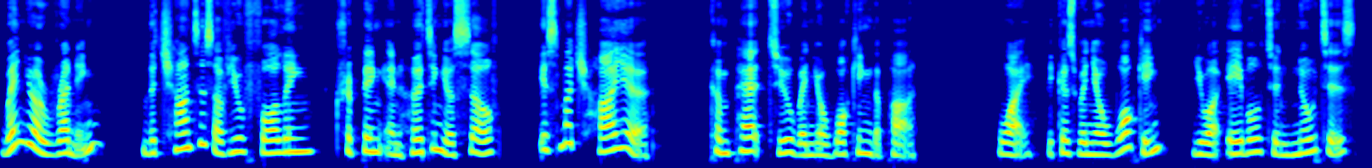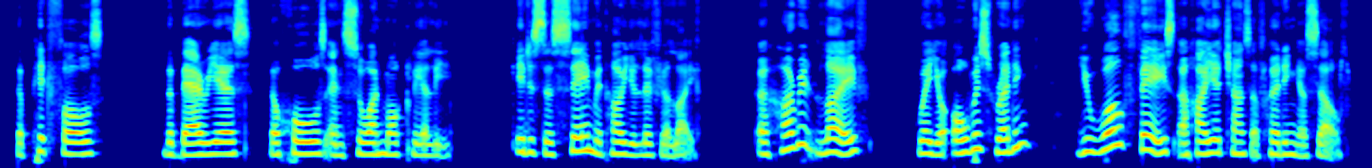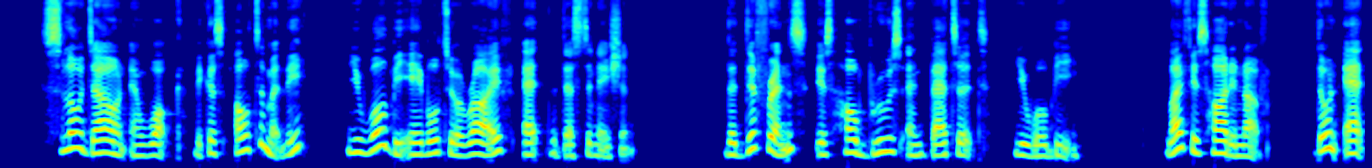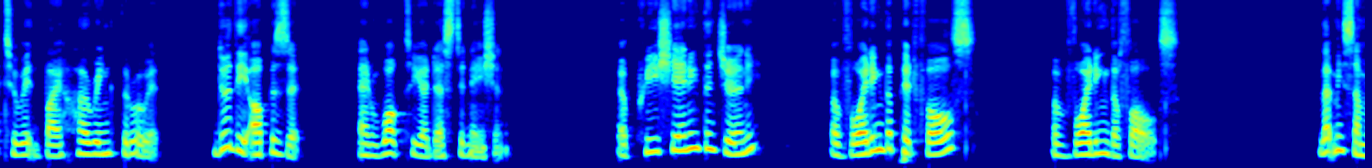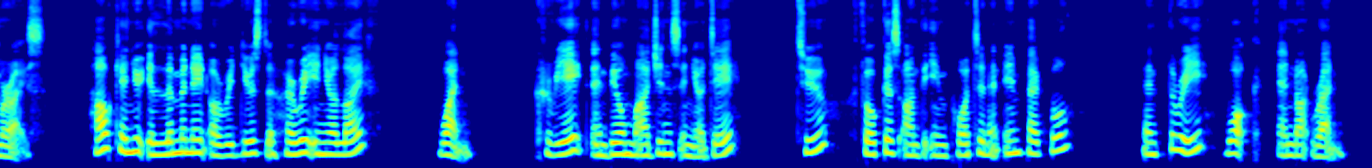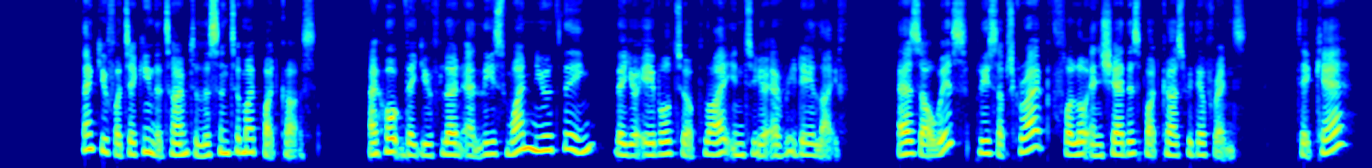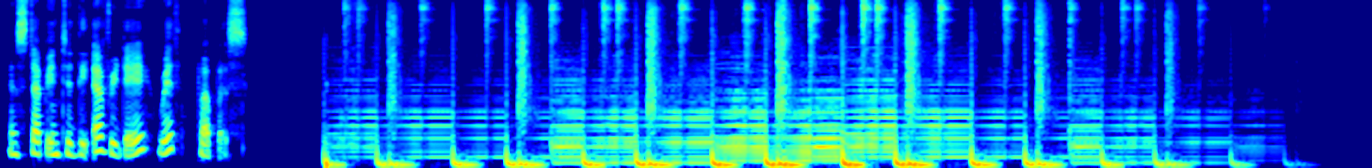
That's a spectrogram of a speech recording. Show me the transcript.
When you're running, the chances of you falling, tripping, and hurting yourself is much higher compared to when you're walking the path. Why? Because when you're walking, you are able to notice the pitfalls, the barriers, the holes, and so on more clearly. It is the same with how you live your life. A hurried life where you're always running, you will face a higher chance of hurting yourself. Slow down and walk because ultimately you will be able to arrive at the destination. The difference is how bruised and battered you will be. Life is hard enough. Don't add to it by hurrying through it. Do the opposite and walk to your destination. Appreciating the journey, avoiding the pitfalls, avoiding the falls. Let me summarize. How can you eliminate or reduce the hurry in your life? 1. Create and build margins in your day. 2. Focus on the important and impactful. And 3. Walk and not run. Thank you for taking the time to listen to my podcast. I hope that you've learned at least one new thing that you're able to apply into your everyday life. As always, please subscribe, follow, and share this podcast with your friends. Take care and step into the everyday with purpose.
